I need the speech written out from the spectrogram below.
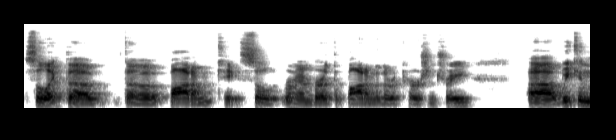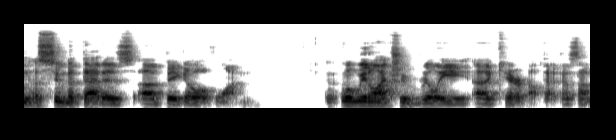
so like the, the bottom case. So remember at the bottom of the recursion tree, uh, we can assume that that is a big O of 1. Well, we don't actually really uh, care about that. That's not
